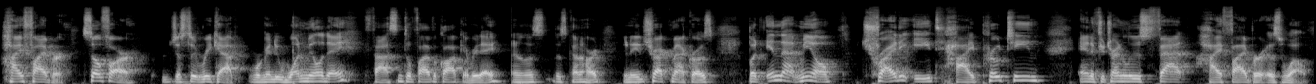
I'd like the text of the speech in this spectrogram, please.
high fiber. So far, just to recap, we're going to do one meal a day, fast until five o'clock every day. I know this is kind of hard. You need to track macros, but in that meal, try to eat high protein. And if you're trying to lose fat, high fiber as well.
